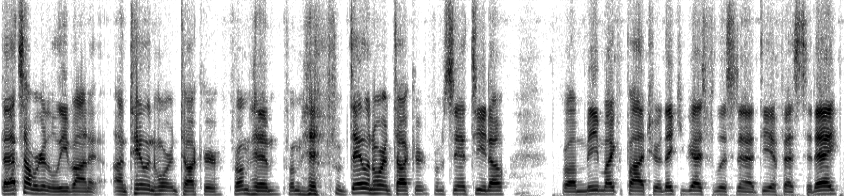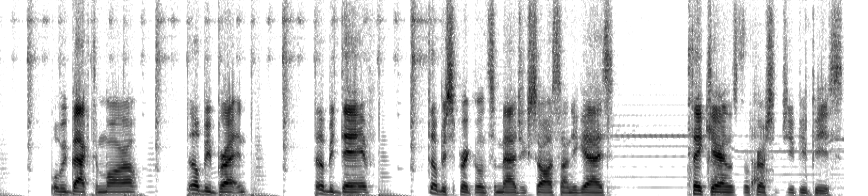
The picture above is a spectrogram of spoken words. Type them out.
that's how we're gonna leave on it on Talen Horton Tucker from him, from him, from Talen Horton Tucker, from Santino, from me, Mike Apotria. Thank you guys for listening at DFS today. We'll be back tomorrow. It'll be Breton. It'll be Dave. They'll be sprinkling some magic sauce on you guys. Take care and let's go crush some GPPs.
